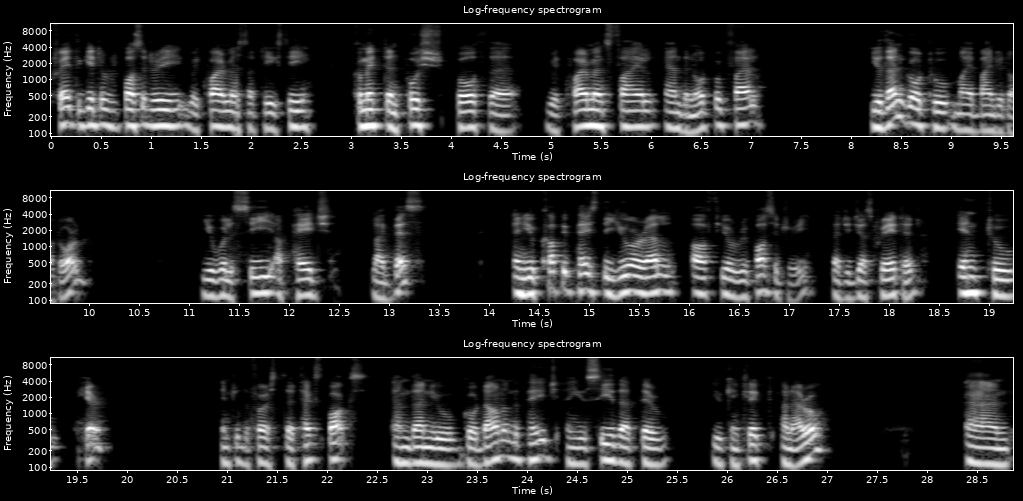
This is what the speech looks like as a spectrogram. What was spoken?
create the GitHub repository requirements.txt, commit and push both the requirements file and the notebook file. You then go to mybinder.org. You will see a page like this and you copy paste the URL of your repository that you just created into here, into the first uh, text box. And then you go down on the page and you see that there you can click an arrow and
